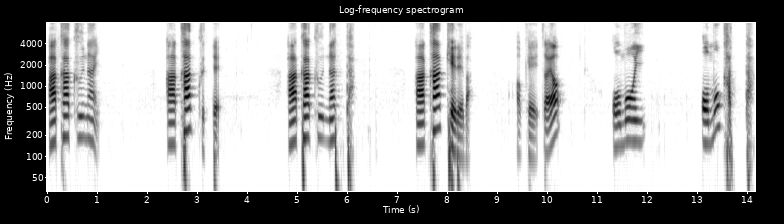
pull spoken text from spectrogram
阿卡库奈，阿卡库德，阿卡库纳达，阿卡克レバ。OK 자요重い。重かった。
